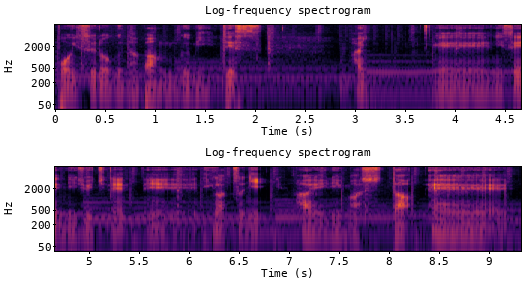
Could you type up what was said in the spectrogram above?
ボイスログな番組です。はい、えー2021年、えー2月に入りました、えー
